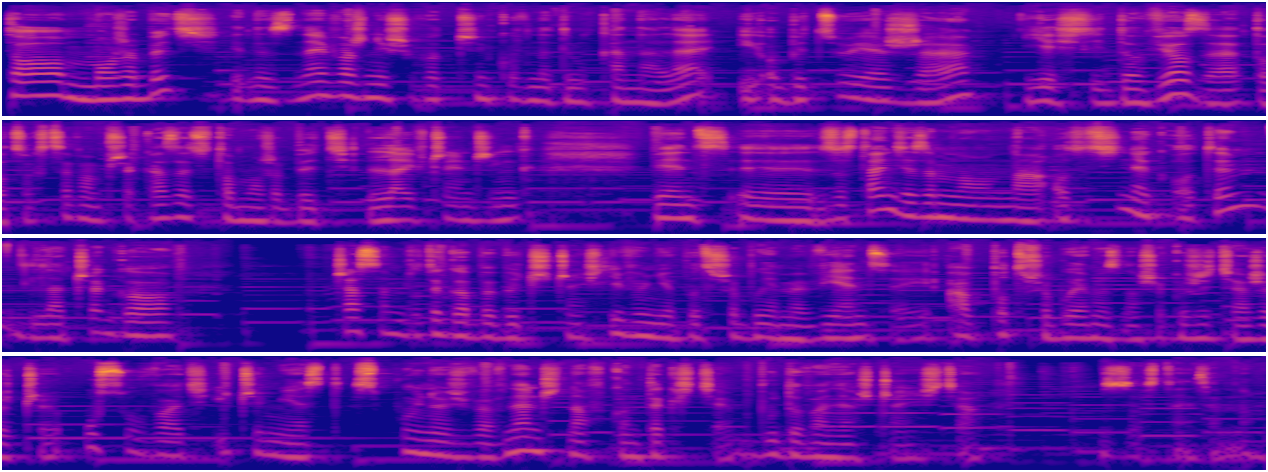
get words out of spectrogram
To może być jeden z najważniejszych odcinków na tym kanale i obiecuję, że jeśli dowiozę to, co chcę Wam przekazać, to może być life changing. Więc yy, zostańcie ze mną na odcinek o tym, dlaczego czasem do tego, aby być szczęśliwym, nie potrzebujemy więcej, a potrzebujemy z naszego życia rzeczy usuwać i czym jest spójność wewnętrzna w kontekście budowania szczęścia. Zostań ze mną.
